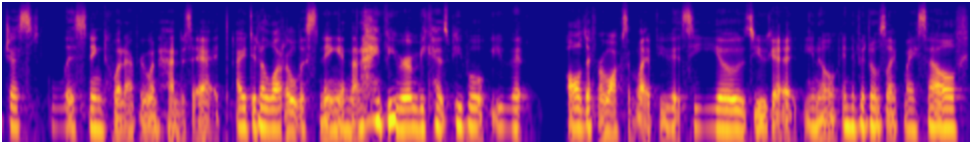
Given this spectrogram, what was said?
just listening to what everyone had to say. I, I did a lot of listening in that IV room because people you get all different walks of life. You get CEOs, you get, you know, individuals like myself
